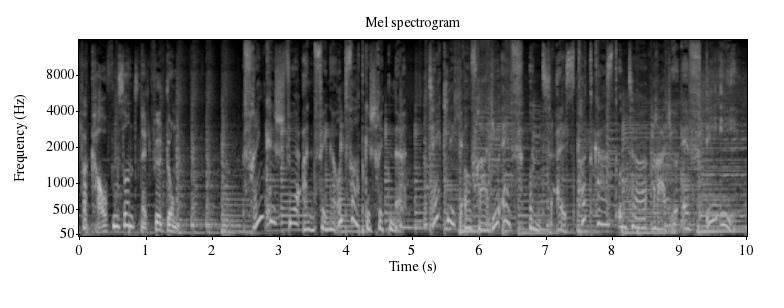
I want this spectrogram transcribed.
verkaufen Sie uns nicht für dumm. Fränkisch für Anfänger und Fortgeschrittene. Täglich auf Radio F und als Podcast unter radiof.de.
